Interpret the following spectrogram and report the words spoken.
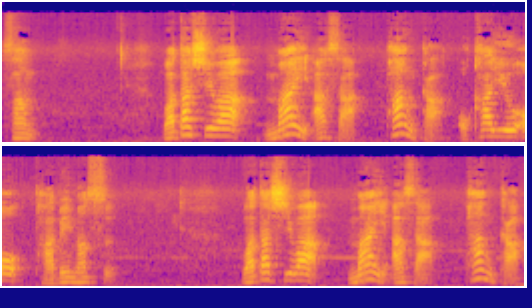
3、 私は毎朝パンかおかゆを食べます。私は毎朝パンか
